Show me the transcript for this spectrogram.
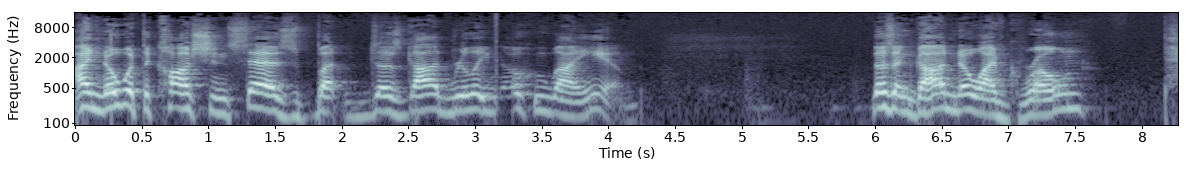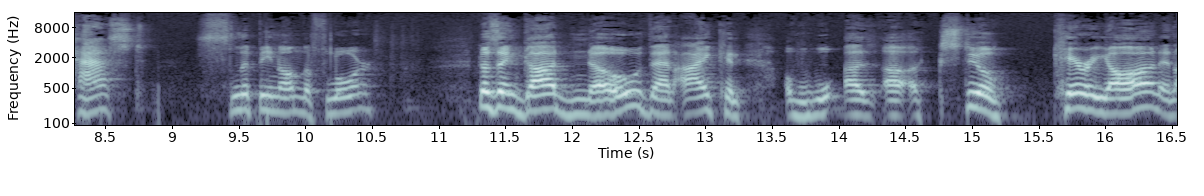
I know what the caution says, but does God really know who I am? Doesn't God know I've grown past slipping on the floor? Doesn't God know that I can uh, uh, still carry on and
